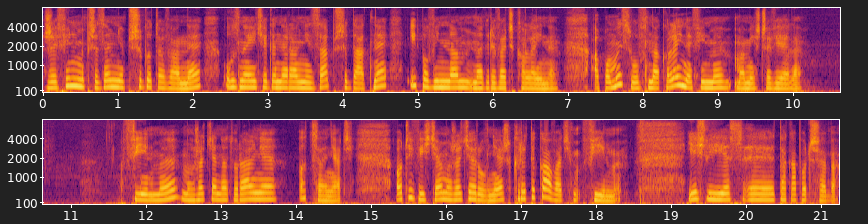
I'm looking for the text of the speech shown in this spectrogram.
że filmy przeze mnie przygotowane uznajecie generalnie za przydatne i powinnam nagrywać kolejne. A pomysłów na kolejne filmy mam jeszcze wiele. Filmy możecie naturalnie oceniać. Oczywiście możecie również krytykować filmy jeśli jest y, taka potrzeba.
